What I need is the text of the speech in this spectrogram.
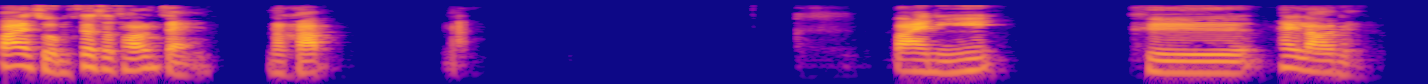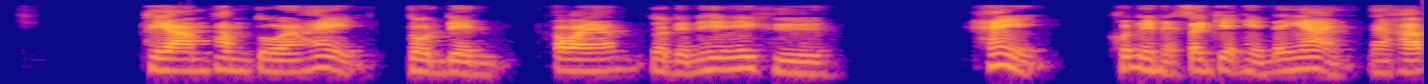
ป้ายสวมเสื้อสะท้อนแสงนะครับป้ายนี้คือให้เราเนี่ยพยายามทำตัวให้โดดเด่นเข้าไว้ครับโดดเด่นที่นี่คือ ให้คนอื่นเนี่ยสังเกตเห็นได้ง่ายนะครับ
